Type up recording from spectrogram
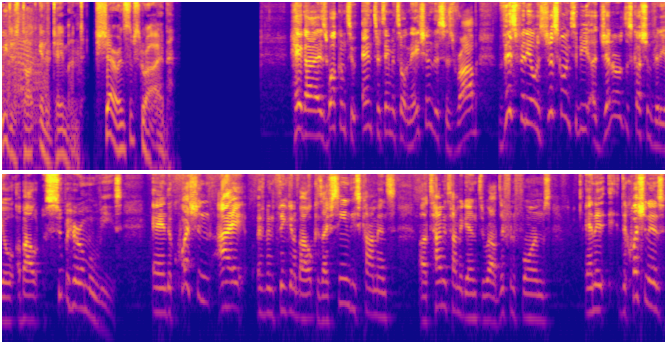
sweetest talk entertainment. Share and subscribe. Hey guys, welcome to Entertainment Talk Nation. This is Rob. This video is just going to be a general discussion video about superhero movies. And the question I have been thinking about, because I've seen these comments uh, time and time again throughout different forums, and it, the question is,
